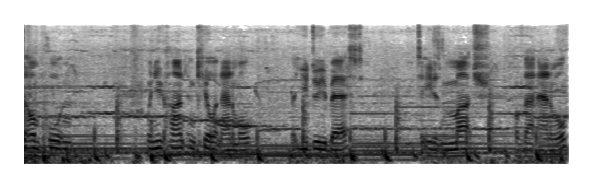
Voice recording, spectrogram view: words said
So important when you hunt and kill an animal that you do your best to eat as much of that animal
